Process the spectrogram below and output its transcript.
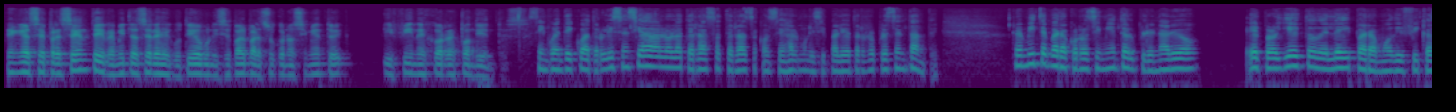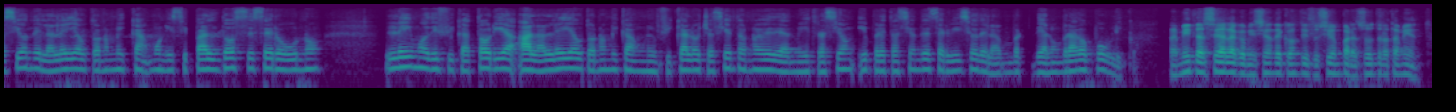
Téngase presente y remítase al Ejecutivo Municipal para su conocimiento y- y fines correspondientes. 54. Licenciada Lola Terraza Terraza, concejal municipal y otro representante. Remite para conocimiento del plenario el proyecto de ley para modificación de la Ley Autonómica Municipal 1201, ley modificatoria a la Ley Autonómica Municipal 809 de Administración y Prestación de Servicios de, alum- de Alumbrado Público. Remítase a la Comisión de Constitución para su tratamiento.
